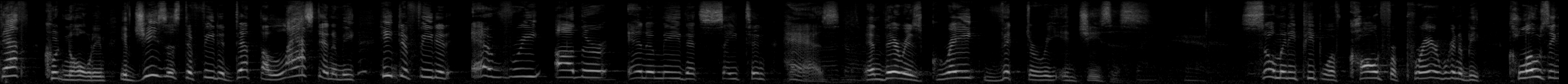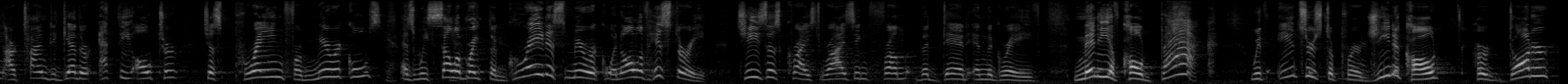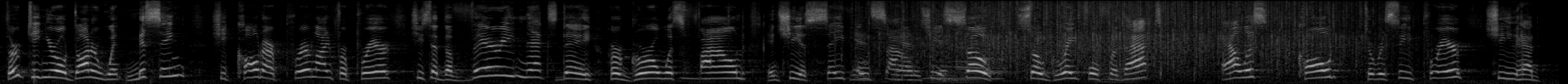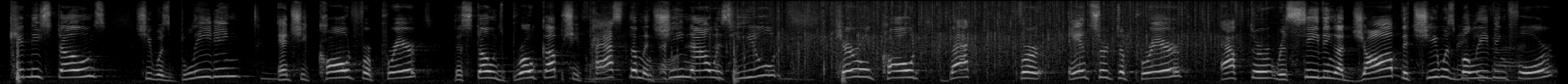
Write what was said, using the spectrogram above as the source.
death couldn't hold him, if Jesus defeated death, the last enemy, he defeated every other enemy that Satan has. And there is great victory in Jesus. So many people have called for prayer. We're going to be closing our time together at the altar, just praying for miracles as we celebrate the greatest miracle in all of history Jesus Christ rising from the dead and the grave. Many have called back with answers to prayer. Gina called. Her daughter, 13 year old daughter, went missing. She called our prayer line for prayer. She said the very next day her girl was found and she is safe and sound. and she is so, so grateful for that. Alice called to receive prayer. She had kidney stones, she was bleeding, and she called for prayer. The stones broke up, she passed them, and she now is healed. Carol called back for answer to prayer after receiving a job that she was believing for.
